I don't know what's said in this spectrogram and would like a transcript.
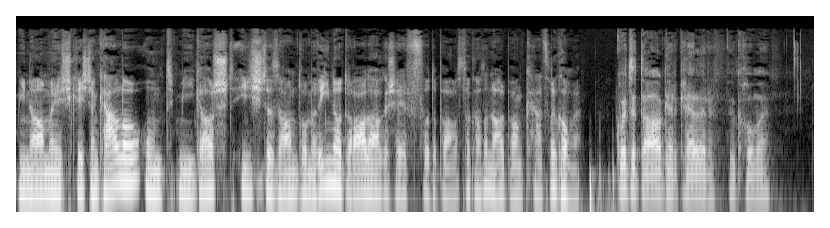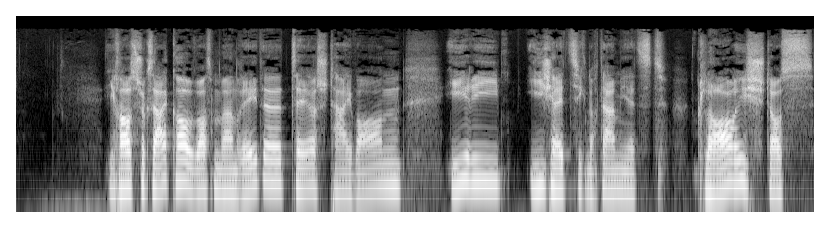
Mein Name ist Christian Keller und mein Gast ist der Sandro Marino, der Anlagechef der Basler Kantonalbank. Herzlich willkommen. Guten Tag, Herr Keller. Willkommen. Ich habe es schon gesagt, was wir reden Zuerst Taiwan. Ihre Einschätzung, nachdem jetzt klar ist, dass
